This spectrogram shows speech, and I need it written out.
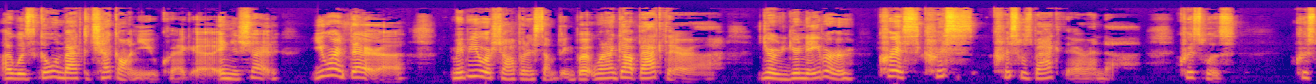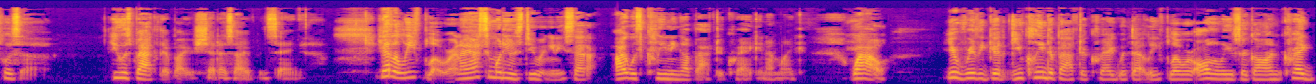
I was going back to check on you, Craig, uh, in your shed. You weren't there. Uh, maybe you were shopping or something. But when I got back there, uh, your your neighbor Chris, Chris, Chris was back there, and uh, Chris was, Chris was uh, he was back there by your shed, as I've been saying. He had a leaf blower, and I asked him what he was doing, and he said I was cleaning up after Craig, and I'm like, wow, you're really good. You cleaned up after Craig with that leaf blower. All the leaves are gone. Craig,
